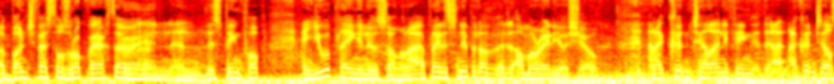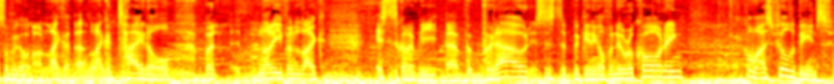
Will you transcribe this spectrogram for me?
a bunch of festivals, Rock Werchter and, and this Pink Pop, and you were playing a new song. And I played a snippet of it on my radio show, and I couldn't tell anything. I I couldn't tell something like a, like a title, but not even like, is this going to be uh, put out? Is this the beginning of a new recording? Come on, spill the beans.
